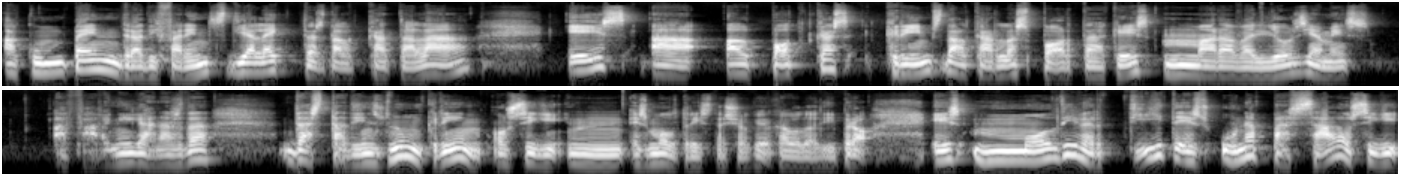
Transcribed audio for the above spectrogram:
a comprendre diferents dialectes del català és uh, el podcast Crims del Carles Porta, que és meravellós i a més fa venir ganes de, d'estar dins d'un crim. O sigui, mm, és molt trist això que acabo de dir, però és molt divertit, és una passada. O sigui,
